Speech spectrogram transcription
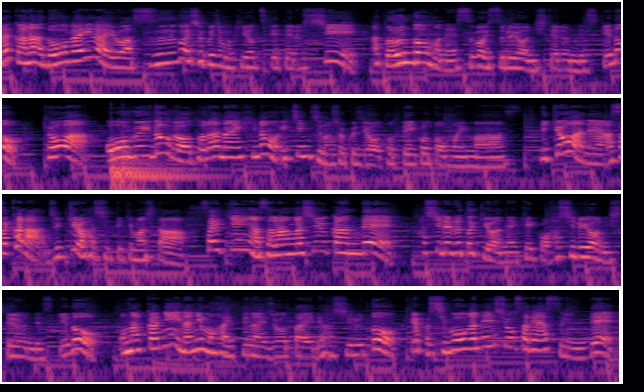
だから動画以外はすごい食事も気をつけてるし、あと運動もね、すごいするようにしてるんですけど、今日は大食い動画を撮らない日の1日の食事を撮っていこうと思います。で、今日はね、朝から10キロ走ってきました。最近朝ランが習慣で、走れる時はね、結構走るようにしてるんですけど、お腹に何も入ってない状態で走ると、やっぱ脂肪が燃焼されやすいんで、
